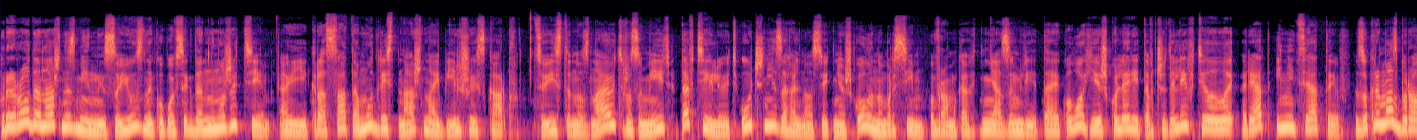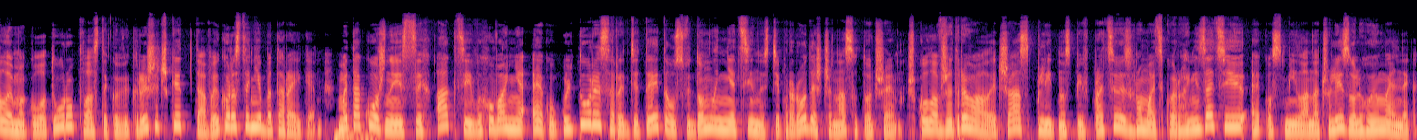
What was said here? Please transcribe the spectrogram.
Природа наш незмінний союзник у повсякденному житті, а її краса та мудрість наш найбільший скарб. Цю істину знають, розуміють та втілюють учні загальноосвітньої школи номер 7 В рамках дня землі та екології школярі та вчителі втілили ряд ініціатив. Зокрема, збирали макулатуру, пластикові кришечки та використані батарейки. Мета кожної з цих акцій виховання екокультури серед дітей та усвідомлення цінності природи, що нас оточує. Школа вже тривалий час плідно співпрацює з громадською організацією Екосміла на чолі з Ольгою Мельник.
